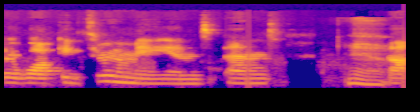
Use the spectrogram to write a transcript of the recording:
they're walking through me and and yeah uh,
